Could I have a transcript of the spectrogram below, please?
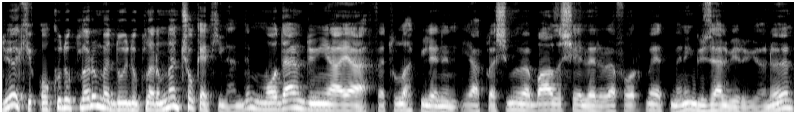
Diyor ki okuduklarım ve duyduklarımdan çok etkilendim. Modern dünyaya Fethullah Gülen'in yaklaşımı ve bazı şeyleri reforme etmenin güzel bir yönü.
